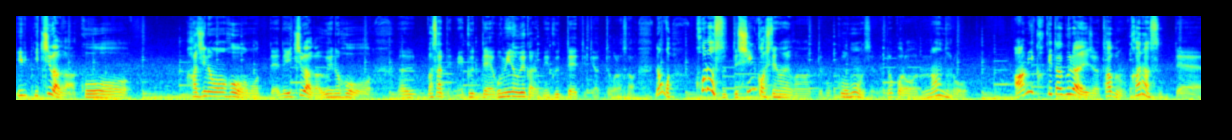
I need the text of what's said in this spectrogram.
1羽がこう端の方を持ってで1羽が上の方をバサってめくってゴミの上からめくってって言ってやったからさなんかカラスって進化してないかなって僕思うんですよね。だからなんだろう網かけたぐらいじゃ多分カラスって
